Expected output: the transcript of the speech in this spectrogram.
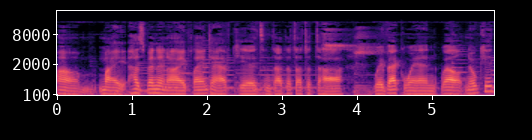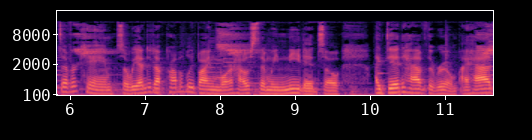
um, my husband and I planned to have kids and da da da da da way back when. Well, no kids ever came, so we ended up probably buying more house than we needed. So I did have the room. I had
